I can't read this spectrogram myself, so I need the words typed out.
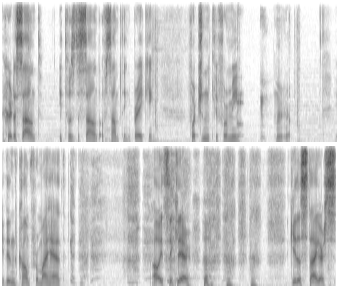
I heard a sound. It was the sound of something breaking. Fortunately for me, it didn't come from my head. Oh, it's Sinclair. Guido staggers.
